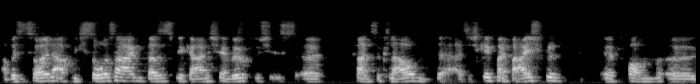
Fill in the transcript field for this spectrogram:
Aber sie sollen auch nicht so sein, dass es mir gar nicht mehr möglich ist, äh, dran zu glauben. Also ich gebe mal ein Beispiel äh, vom äh,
